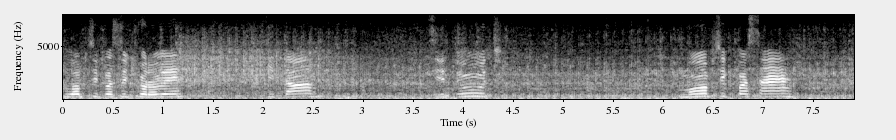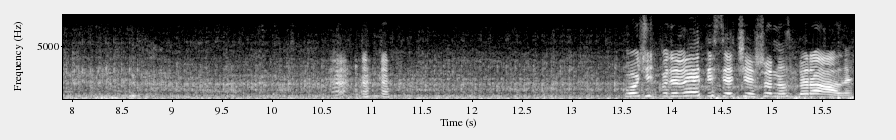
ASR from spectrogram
Хлопці пасуть корови. Там, ці тут. Мопсик пасе. Хочуть подивитися, чи що назбирали.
